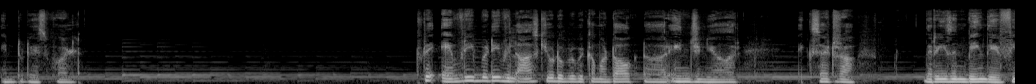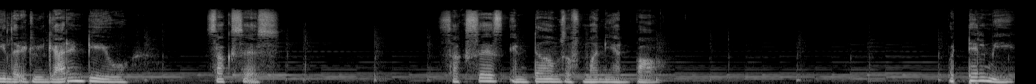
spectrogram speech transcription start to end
in today's world. Today, everybody will ask you to become a doctor, engineer, etc. The reason being they feel that it will guarantee you success. Success in terms of money and power. But tell me,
